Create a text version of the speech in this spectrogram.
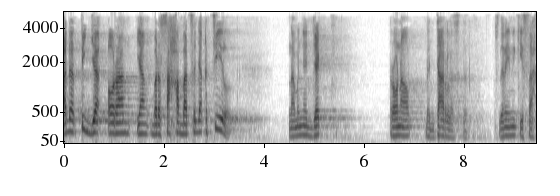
Ada tiga orang yang bersahabat sejak kecil namanya Jack, Ronald, dan Charles. Sebenarnya ini kisah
